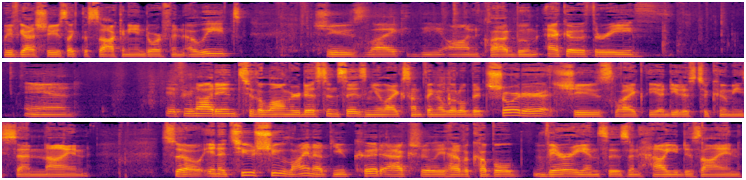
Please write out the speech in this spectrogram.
We've got shoes like the Saucony Endorphin Elite, shoes like the On Cloud Boom Echo 3, and if you're not into the longer distances and you like something a little bit shorter, shoes like the Adidas Takumi Sen 9. So, in a two shoe lineup, you could actually have a couple variances in how you design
